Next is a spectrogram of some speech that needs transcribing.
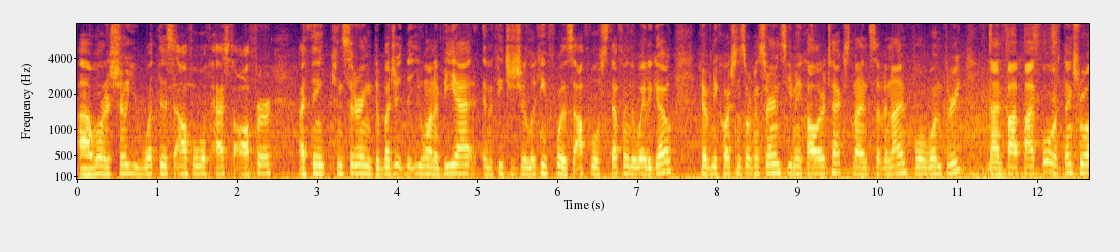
Uh, I wanted to show you what this Alpha Wolf has to offer. I think considering the budget that you want to be at and the features you're looking for, this Alpha Wolf is definitely the way to go. If you have any questions or concerns, give me a call or text 979-413-9554. Thanks, Roel.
